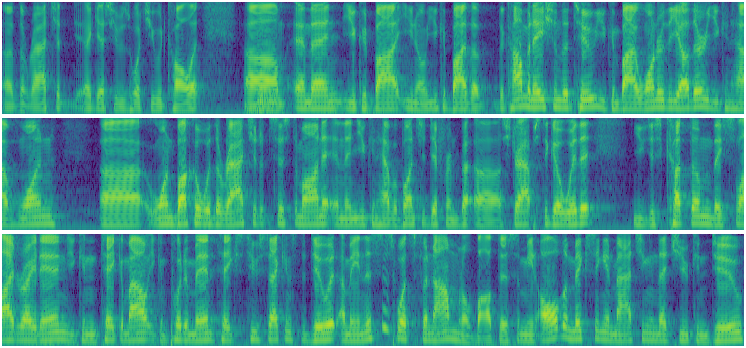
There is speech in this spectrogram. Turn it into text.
uh the ratchet, I guess is what you would call it. Um, mm-hmm. And then you could buy, you know, you could buy the the combination of the two. You can buy one or the other. You can have one uh, one buckle with a ratchet system on it, and then you can have a bunch of different uh, straps to go with it. You just cut them; they slide right in. You can take them out, you can put them in. It takes two seconds to do it. I mean, this is what's phenomenal about this. I mean, all the mixing and matching that you can do.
